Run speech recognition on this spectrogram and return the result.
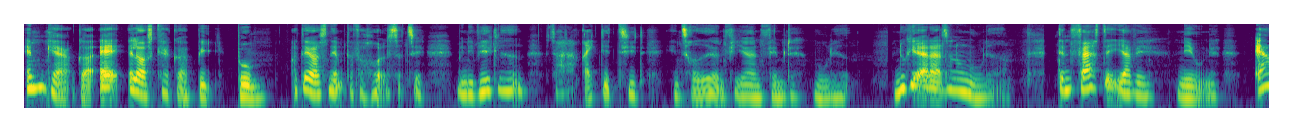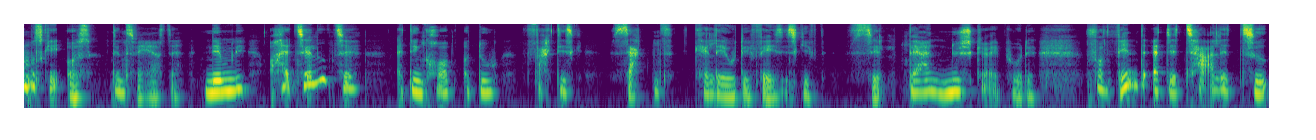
enten kan jeg gøre A, eller også kan jeg gøre B. Bum. Og det er også nemt at forholde sig til. Men i virkeligheden, så er der rigtig tit en tredje, en fjerde og en femte mulighed. Nu giver jeg dig altså nogle muligheder. Den første, jeg vil nævne, er måske også den sværeste. Nemlig at have tillid til, at din krop og du faktisk sagtens kan lave det faseskift selv. Vær nysgerrig på det. Forvent, at det tager lidt tid.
